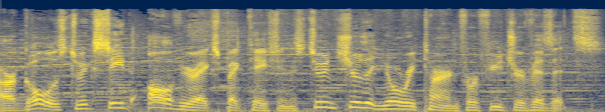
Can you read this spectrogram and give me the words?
Our goal is to exceed all of your expectations to ensure that you'll return for future visits.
